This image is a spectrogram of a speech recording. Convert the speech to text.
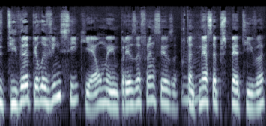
detida pela Vinci, que é uma empresa francesa. Portanto, uhum. nessa perspectiva,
